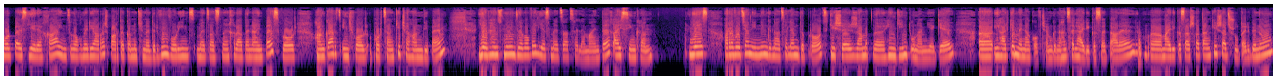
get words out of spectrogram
որպես երեխա իմ ծնողների առաջ պարտականություն է դրվում, որ ինձ մեծացնեն, խրատեն այնպես, որ հանկարծ ինչ որ փորձանքի չհանդիպեմ։ Եվ հենց նույն ձևով էլ ես մեծացել եմ այնտեղ, այսինքն Ես առավոտյան 9-ին գնացել եմ դպրոց, գիշեր ժամը 5-ին տուն եմ եկել։ Իհարկե մենակով չեմ գնացել, հայրիկս է տարել։ Մայրիկս աշխատանքի շատ շուտ էր գնում։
